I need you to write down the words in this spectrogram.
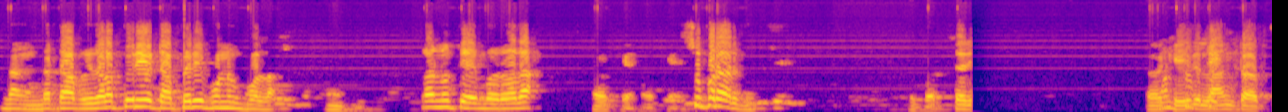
நாங்க இந்த டாப் இதெல்லாம் பெரிய டாப் பெரிய பொண்ணுக்கு போடலாம். நூத்தி ஐம்பது ரூபா தான் ஓகே ஓகே சூப்பரா இருக்கு. சூப்பர் சரி. ஓகே இது 150. Long top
